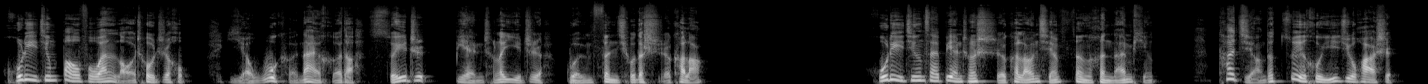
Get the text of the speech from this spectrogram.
狐狸精报复完老臭之后，也无可奈何的随之变成了一只滚粪球的屎壳郎。狐狸精在变成屎壳郎前愤恨难平。他讲的最后一句话是：“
